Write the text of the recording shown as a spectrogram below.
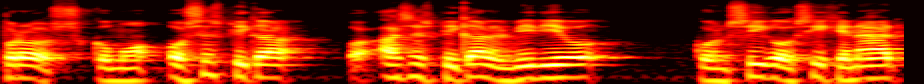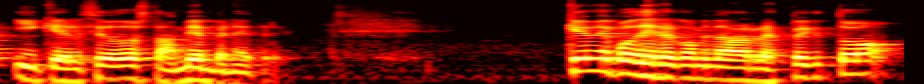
Pros, como os explica, has explicado en el vídeo, consigo oxigenar y que el CO2 también penetre. ¿Qué me podéis recomendar al respecto?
